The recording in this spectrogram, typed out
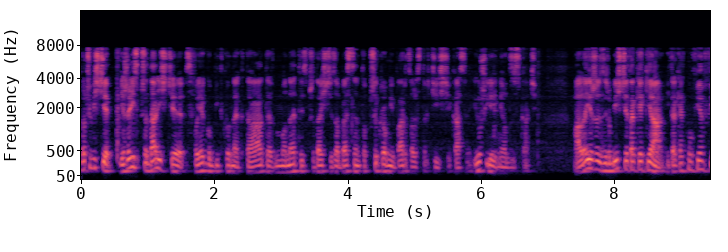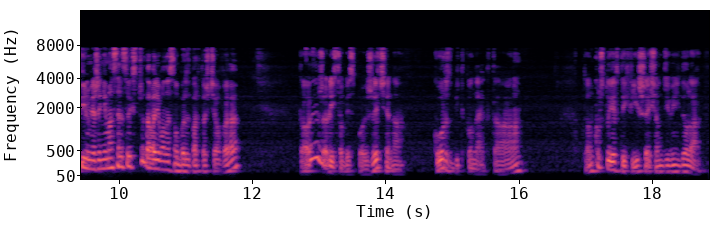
Oczywiście, jeżeli sprzedaliście swojego BitConnecta, te monety sprzedaliście za bezcen, to przykro mi bardzo, ale straciliście kasę. Już jej nie odzyskacie. Ale jeżeli zrobiliście tak jak ja i tak jak mówiłem w filmie, że nie ma sensu ich sprzedawać, bo one są bezwartościowe, to jeżeli sobie spojrzycie na kurs BitConnecta, to on kosztuje w tej chwili 69 dolarów.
